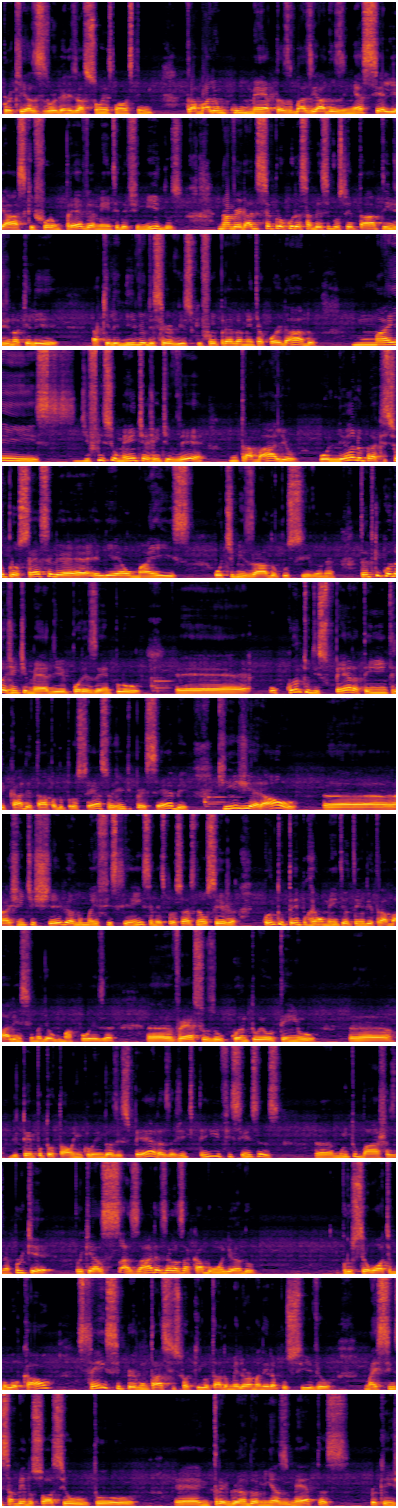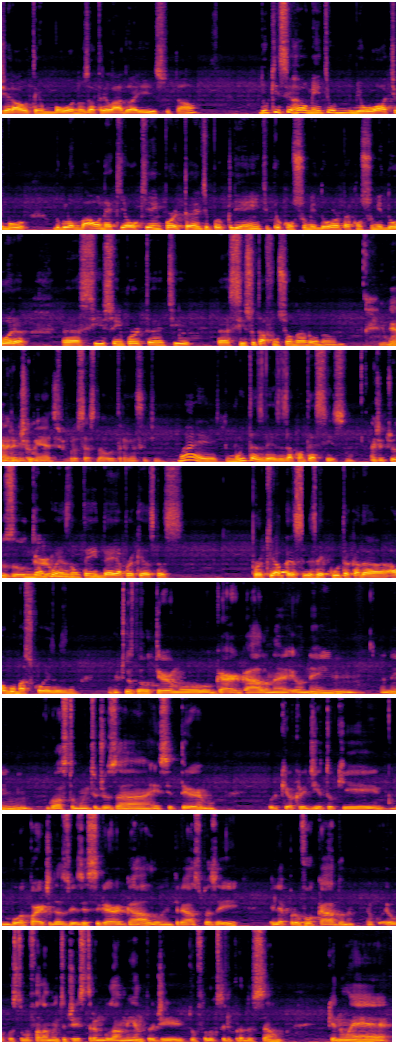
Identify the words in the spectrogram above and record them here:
porque as organizações são assim, trabalham com metas baseadas em SLAs que foram previamente definidos, na verdade você procura saber se você está atingindo aquele, aquele nível de serviço que foi previamente acordado, mas dificilmente a gente vê um trabalho olhando para que se o processo ele é, ele é o mais otimizado possível, né? Tanto que quando a gente mede, por exemplo, é, o quanto de espera tem entre cada etapa do processo, a gente percebe que, em geral, Uh, a gente chega numa eficiência nesse processo, né? ou seja, quanto tempo realmente eu tenho de trabalho em cima de alguma coisa uh, versus o quanto eu tenho uh, de tempo total, incluindo as esperas, a gente tem eficiências muito baixas. Né? Por quê? Porque as, as áreas elas acabam olhando para o seu ótimo local, sem se perguntar se isso aquilo está da melhor maneira possível, mas sim sabendo só se eu estou é, entregando as minhas metas, porque em geral eu tenho bônus atrelado a isso e tal, do que se realmente o meu ótimo do global, né, que é o que é importante para o cliente, para o consumidor, para a consumidora, uh, se isso é importante é, se isso está funcionando ou não. E uma é, a gente conhece o processo da outra, né, Santinho? Mas muitas vezes acontece isso. Né? A gente usou o não termo... conhece, não tem ideia porque essas porque ela executa cada algumas coisas, né? A gente usou o termo gargalo, né? Eu nem eu nem gosto muito de usar esse termo porque eu acredito que boa parte das vezes esse gargalo, entre aspas aí, ele é provocado, né? Eu, eu costumo falar muito de estrangulamento de, do fluxo de produção, que não é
